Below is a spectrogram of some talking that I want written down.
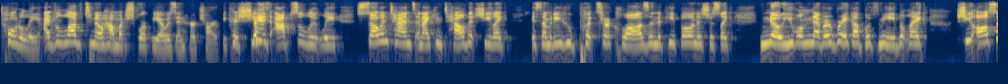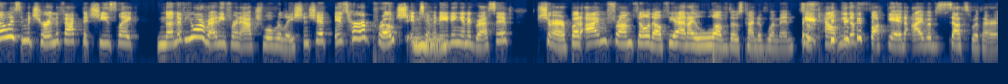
Totally. I'd love to know how much Scorpio is in her chart because she is absolutely so intense. And I can tell that she like is somebody who puts her claws into people and is just like, no, you will never break up with me. But like, she also is mature in the fact that she's like, none of you are ready for an actual relationship. Is her approach Mhm. intimidating and aggressive? Sure, but I'm from Philadelphia and I love those kind of women. So count me the fuck in. I'm obsessed with her.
